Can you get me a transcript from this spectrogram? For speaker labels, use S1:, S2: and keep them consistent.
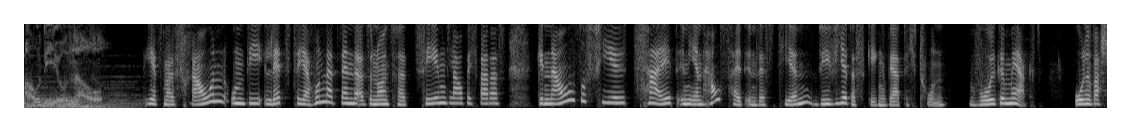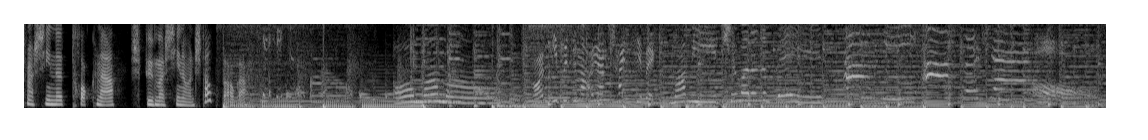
S1: Audio Now.
S2: Jetzt mal Frauen um die letzte Jahrhundertwende, also 1910, glaube ich, war das, genauso viel Zeit in ihren Haushalt investieren, wie wir das gegenwärtig tun. Wohlgemerkt. Ohne Waschmaschine, Trockner, Spülmaschine und Staubsauger.
S3: Oh Mama.
S4: Räumt ihr bitte mal euren Scheiß hier weg.
S3: Mami, chill mal deine Base.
